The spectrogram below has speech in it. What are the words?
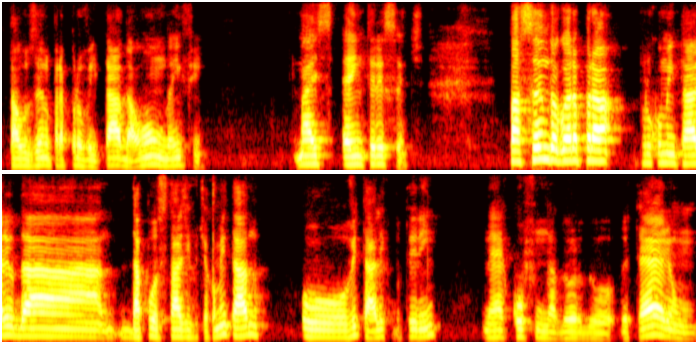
está usando para aproveitar da onda, enfim. Mas é interessante. Passando agora para o comentário da, da postagem que eu tinha comentado, o Vitalik Buterin, né, cofundador do, do Ethereum,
